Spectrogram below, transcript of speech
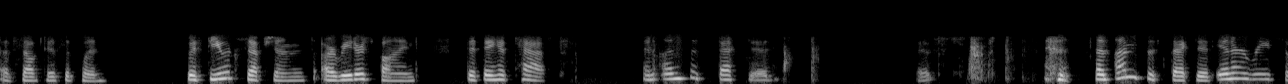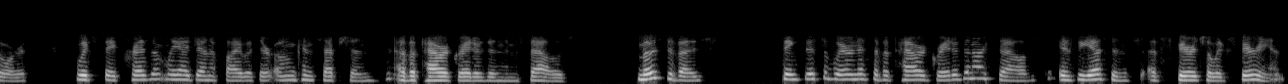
of self discipline. With few exceptions, our readers find that they have tapped an unsuspected an unsuspected inner resource which they presently identify with their own conception of a power greater than themselves. Most of us think this awareness of a power greater than ourselves is the essence of spiritual experience.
